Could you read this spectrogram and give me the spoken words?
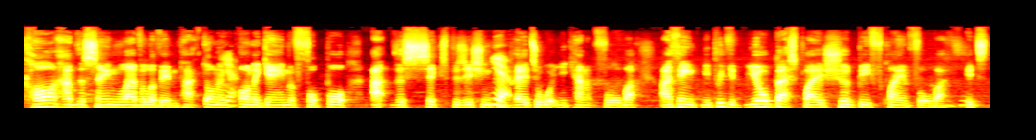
can't have the same level of impact on a, Yeah. on a game of football at the sixth position Yeah. compared to what you can at fullback. I think you put your, your best players should be playing fullback. Mm-hmm. It's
